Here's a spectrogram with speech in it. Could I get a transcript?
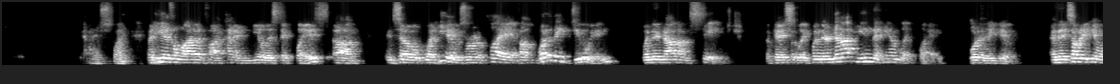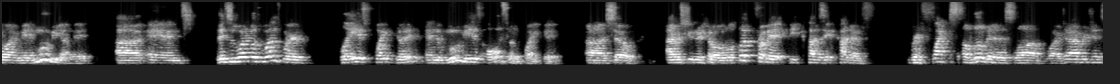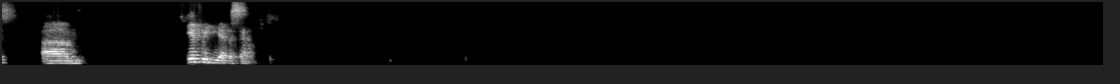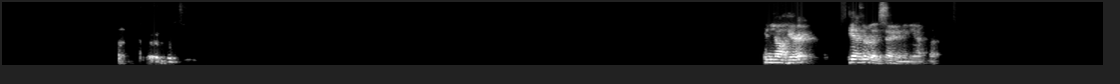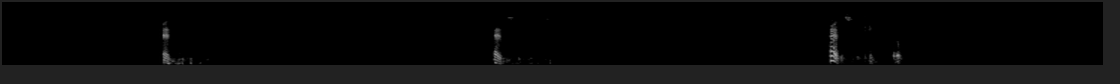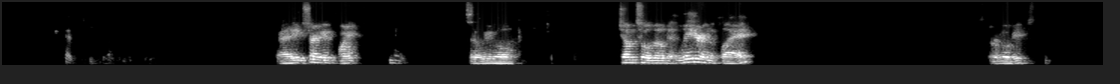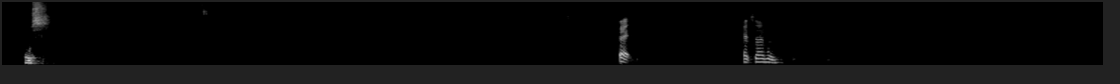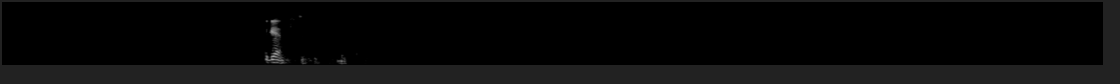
Kind of just blank, but he has a lot of, uh, kind of nihilistic plays, um, and so what he did was wrote a play about what are they doing when they're not on stage? Okay, so like when they're not in the Hamlet play, what are they doing? And then somebody came along and made a movie of it, uh, and this is one of those ones where play is quite good and the movie is also quite good. Uh, so I was going to show a little clip from it because it kind of reflects a little bit of this law of large averages. Um, if we can get the sound. Can you all hear it? He hasn't really said anything yet, but. I think you're starting to get the point. So we will. Jump to a little bit later in the play. Or movie. Oops. That's not.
